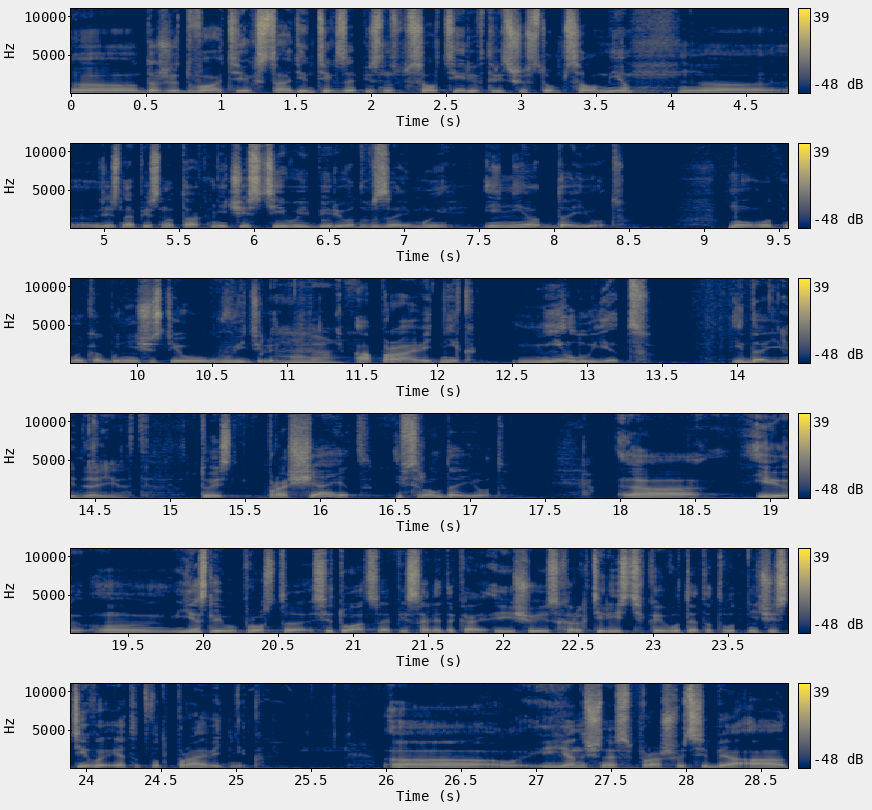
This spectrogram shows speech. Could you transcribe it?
э, даже два текста. Один текст записан в Псалтире, в 36-м псалме. Э, Здесь написано так. «Нечестивый берет взаймы и не отдает». Ну, вот мы как бы нечестиво увидели. Ну да. А праведник милует и дает. И дает. То есть прощает и все равно дает. А, И э, если вы просто ситуацию описали, так а еще и с характеристикой, вот этот вот нечестивый, этот вот праведник. А, И я начинаю спрашивать себя, а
